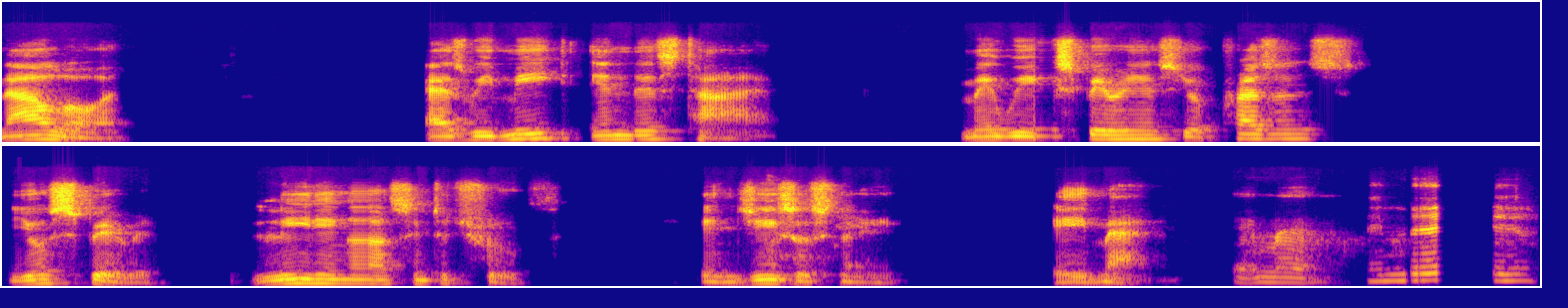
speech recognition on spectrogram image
Now, Lord, as we meet in this time, may we experience your presence, your spirit, leading us into truth. In Jesus' name, amen. Amen. Amen.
